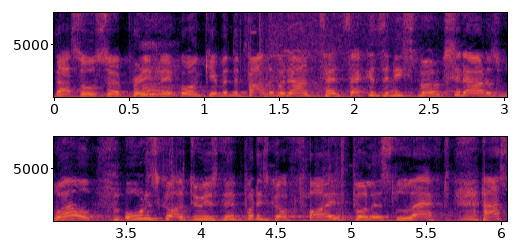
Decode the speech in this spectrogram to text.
That's also a pretty big one, given the fact that we're down to 10 seconds and he smokes it out as well. All he's got to do is live, but he's got five bullets left. Has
